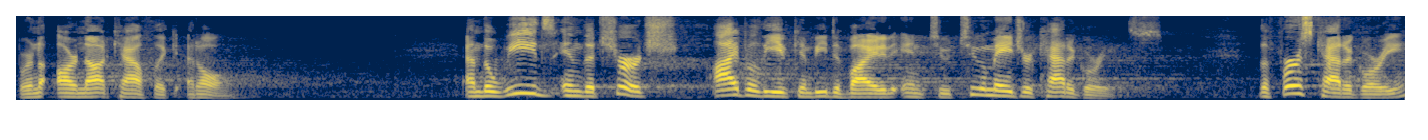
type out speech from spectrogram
but are not Catholic at all. And the weeds in the church, I believe, can be divided into two major categories. The first category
